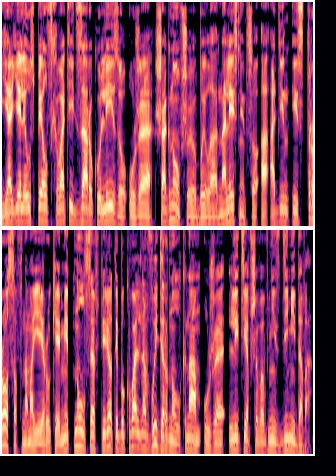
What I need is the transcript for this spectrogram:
Я еле успел схватить за руку Лизу, уже шагнувшую было на лестницу, а один из тросов на моей руке метнулся вперед и буквально выдернул к нам уже летевшего вниз Демидова.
